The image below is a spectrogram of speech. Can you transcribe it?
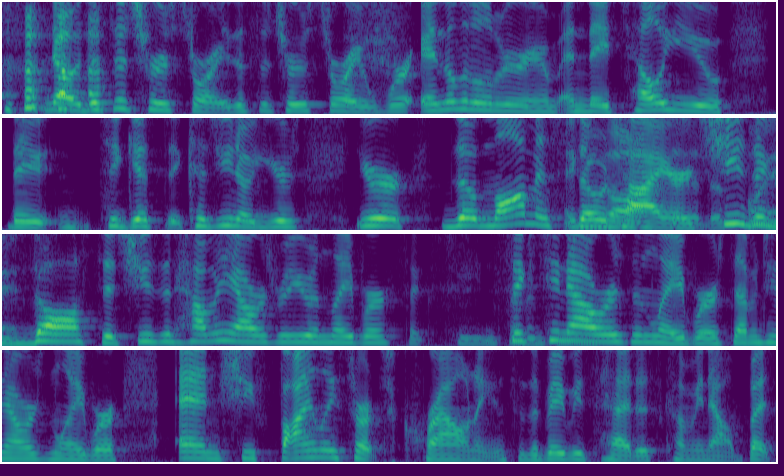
no, this is a true story. This is a true story. We're in the delivery room and they tell you they to get because you know you're you're the mom is so Exhausted tired. She's point. exhausted. She's in how many hours were you in labor? 16, 16 17. hours in labor, 17 hours in labor, and she finally starts crowning. So the baby's head is coming out. But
